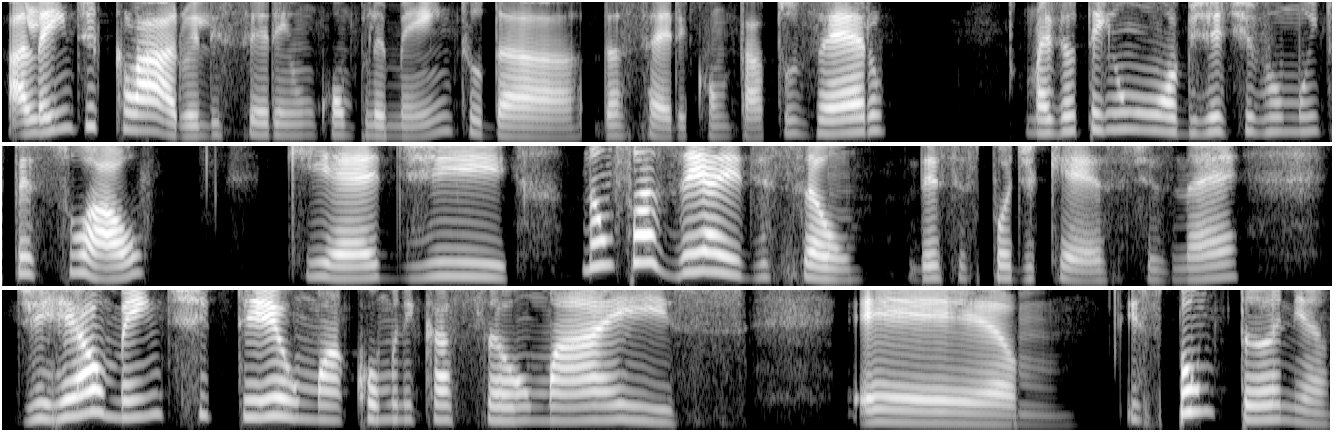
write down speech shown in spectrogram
além de, claro, eles serem um complemento da, da série Contato Zero, mas eu tenho um objetivo muito pessoal, que é de não fazer a edição desses podcasts, né? De realmente ter uma comunicação mais é, espontânea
